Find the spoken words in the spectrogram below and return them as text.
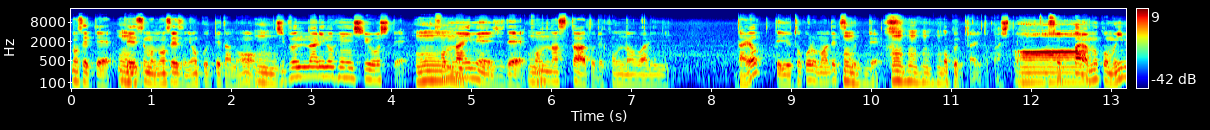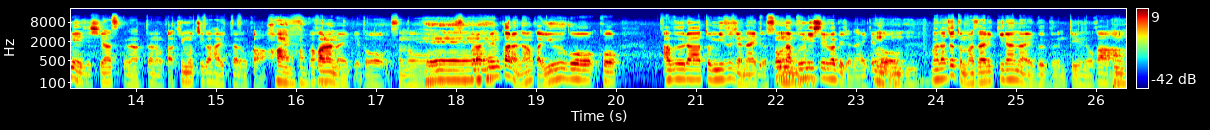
乗せてうん。ベースも乗せずに送ってたのを、うん。自分なりの編集をして、うん。こんなイメージで、うん。こんなスタートでこんな終わりだよっていうところまで作って送ったりとかして、そっから向こうもイメージしやすくなったのか気持ちが入ったのかわからないけどそのそこら辺からなんか融合こう油と水じゃないけどそんな分離してるわけじゃないけど、まだちょっと混ざりきらない部分っていうのが、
